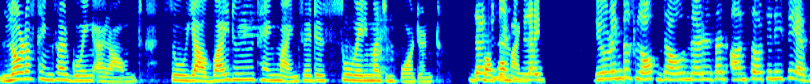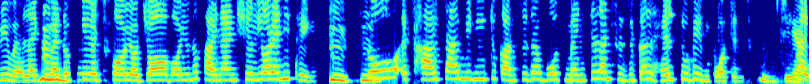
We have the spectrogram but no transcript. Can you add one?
lot of things are going around. So yeah why do you think mindset is so very much important? Definitely, like during this lockdown there is an uncertainty everywhere like Hmm, whether be it for your job or you know financially or anything. Hmm, hmm. so it's high time we need to consider both mental and physical health to be important yeah. right?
